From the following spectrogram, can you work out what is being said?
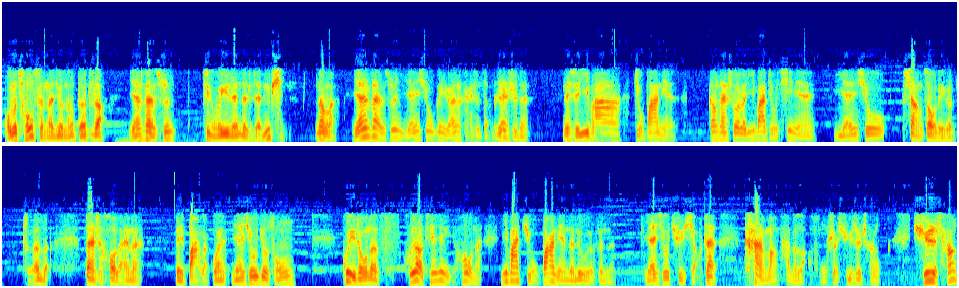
我们从此呢就能得知到严范孙这个为人的人品。那么，严范孙、严修跟袁世凯是怎么认识的？那是一八九八年，刚才说了一八九七年，严修上奏了一个折子。但是后来呢，被罢了官。严修就从贵州呢回到天津以后呢，一八九八年的六月份呢，严修去小站看望他的老同事徐世昌。徐世昌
